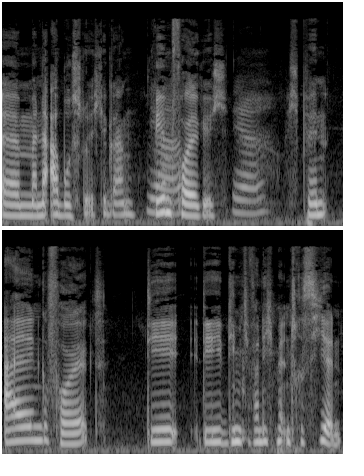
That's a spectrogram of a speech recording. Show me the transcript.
ähm, meine Abos durchgegangen. Ja. Wem folge ich? Ja. Ich bin allen gefolgt, die, die, die mich einfach nicht mehr interessieren.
